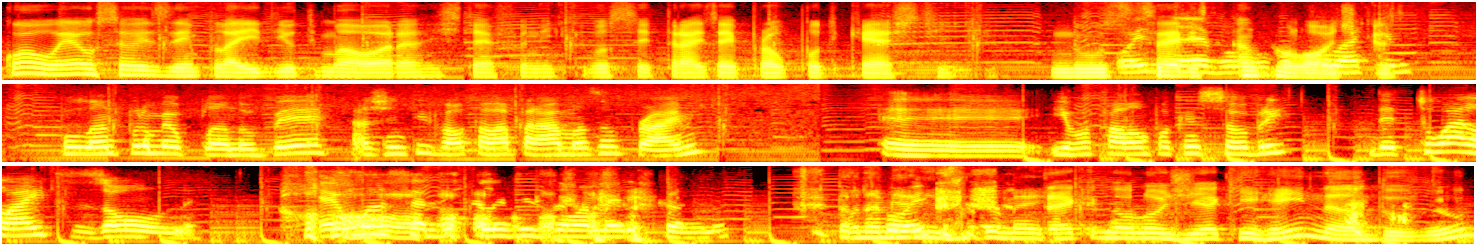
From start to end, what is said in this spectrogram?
Qual é o seu exemplo aí de última hora, Stephanie, que você traz aí para o podcast nos Pois séries é, vou, vou antológicas? aqui. Pulando pro meu plano B, a gente volta lá para a Amazon Prime. É, e eu vou falar um pouquinho sobre The Twilight Zone. É uma série de televisão americana. Tava na minha Foi. lista também. Tecnologia aqui reinando, viu?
